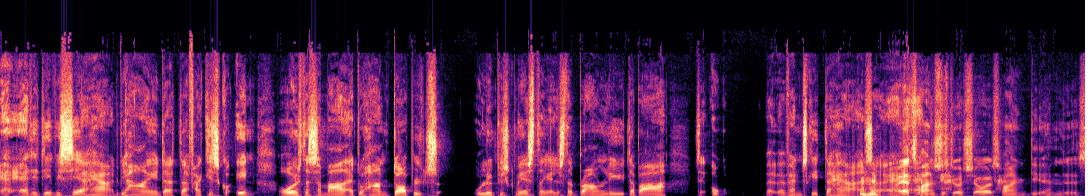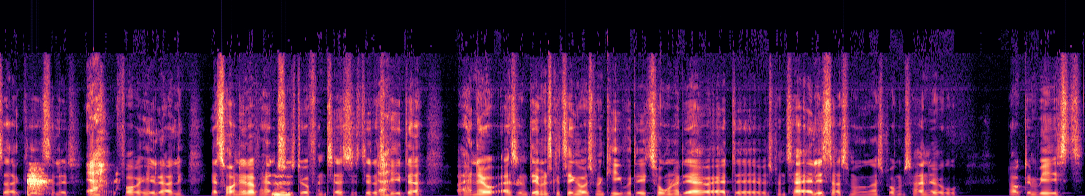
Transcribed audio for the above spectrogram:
Er, er det det, vi ser her? At vi har en, der, der faktisk går ind og ryster så meget, at du har en dobbelt olympisk mester i Alistair Brownlee, der bare... Oh, hvad, hvad fanden skete der her? Altså, er, jeg tror, han synes, det var sjovt. Jeg tror, han, han sad og kedede sig lidt, ja. For at være helt ærlig. Jeg tror netop, han synes, det var fantastisk, det der ja. skete der. Og han er jo, altså det man skal tænke over, hvis man kigger på Daytona, det er jo, at øh, hvis man tager Alistair som udgangspunkt, så han er jo nok den mest...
